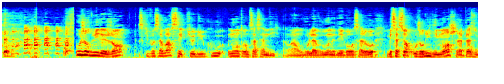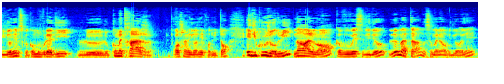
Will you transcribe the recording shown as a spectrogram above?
c'est Aujourd'hui les gens, ce qu'il faut savoir c'est que du coup, nous on tourne ça samedi. Voilà, on vous l'avoue, on est des gros salauds. Mais ça sort aujourd'hui dimanche à la place du vide-grenier parce que comme on vous l'a dit, le, le court-métrage du prochain vide-grenier prend du temps. Et du coup aujourd'hui, normalement, quand vous voyez cette vidéo, le matin, nous sommes allés en vide-grenier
